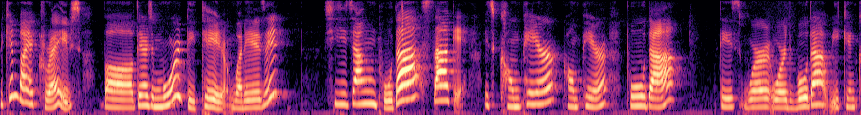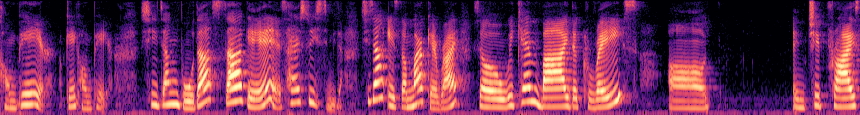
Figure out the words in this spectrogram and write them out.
We can buy grapes, but there's more detail. What is it? 시장보다 싸게. It's compare, compare. 보다, this word, word 보다, we can compare. Okay, compare. 시장보다 싸게 살 수 있습니다. 시장 is the market, right? So we can buy the grapes uh, in cheap price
